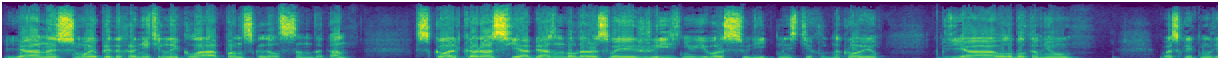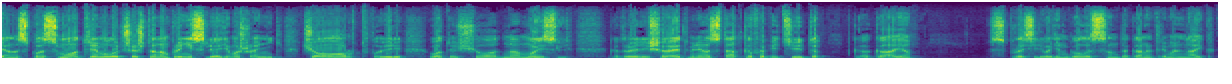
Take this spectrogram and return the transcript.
Янес, мой предохранительный клапан, — сказал Сандакан. Сколько раз я обязан был даже своей жизнью его рассудительности и хладнокровию. К дьяволу болтовню! — воскликнул Янос. — Посмотрим лучше, что нам принесли эти мошенники. Черт побери! Вот еще одна мысль, которая лишает меня остатков аппетита. — Какая? — спросили в один голос Сандакан и Тремальнайк.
